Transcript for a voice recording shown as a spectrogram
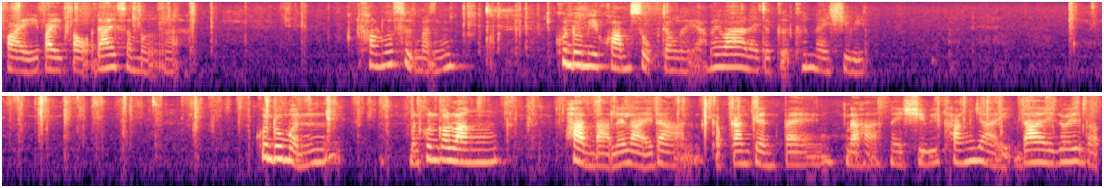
ไฟไปต่อได้เสมอเขารู้สึกเหมือน คุณดูมีความสุขจังเลยอะไม่ว่าอะไรจะเกิดขึ้นในชีวิต คุณดูเหมือนเหมือนคุณกำลังผ่านด่านหลาย ๆ ด่านกับการเปลี่ยนแปลงนะคะ ในชีวิตครั้งใหญ่ได้ด้วยแบบ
